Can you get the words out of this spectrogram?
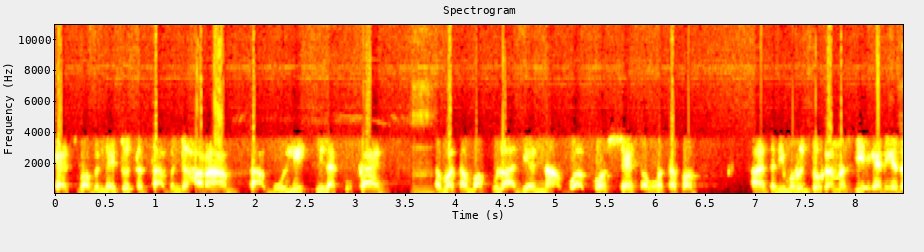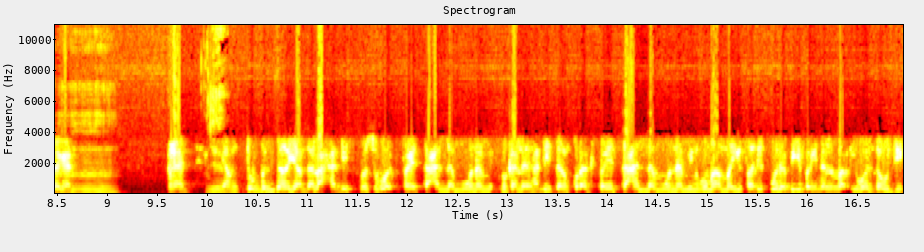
Kan sebab benda itu tetap benda haram, tak boleh dilakukan. Hmm. Tambah-tambah pula dia nak buat proses orang kata apa? Uh, tadi meruntuhkan masjid kan dia kata kan. Hmm kan? Yeah. yang tu benda yang dalam hadis pun sebut fa ta'allamuna bukan dalam hadis dalam Quran fa ta'allamuna minhuma ma yufariquna bi bainal mar'i wal zawji.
